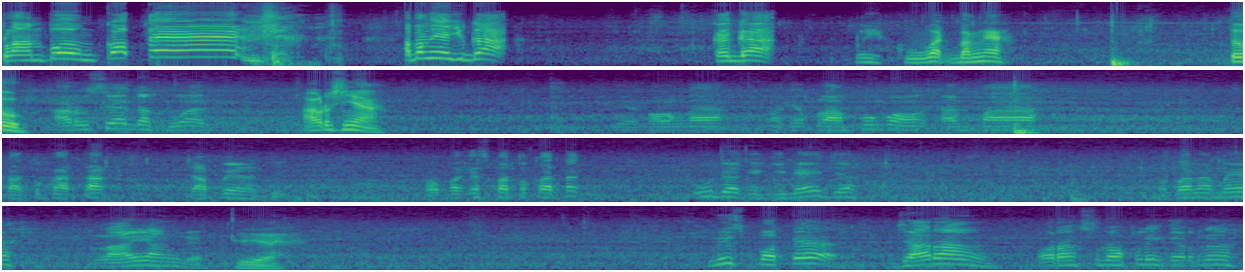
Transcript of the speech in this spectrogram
pelampung, kopten. Abangnya juga. Kagak. Wih, kuat bang ya. Tuh, Harusnya agak kuat. harusnya. Ya kalau nggak pakai pelampung kok tanpa sepatu katak capek nanti. Kalau pakai sepatu katak udah kayak gini aja. Apa namanya? Layang deh. Iya. Ini spotnya jarang orang snorkeling karena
